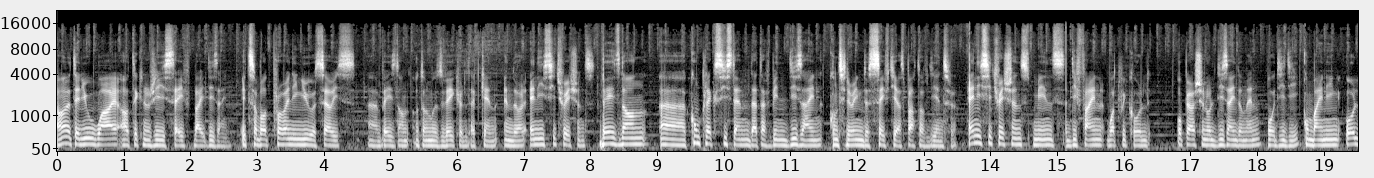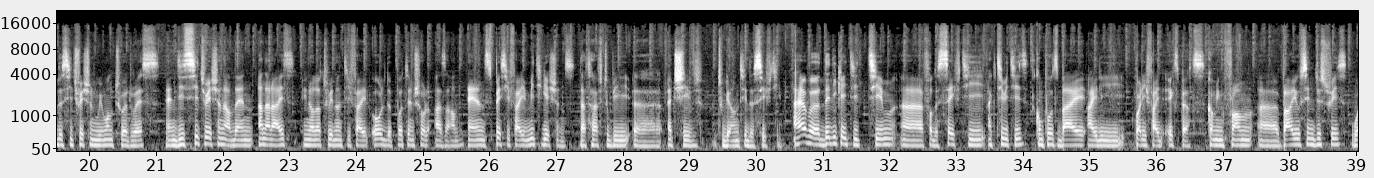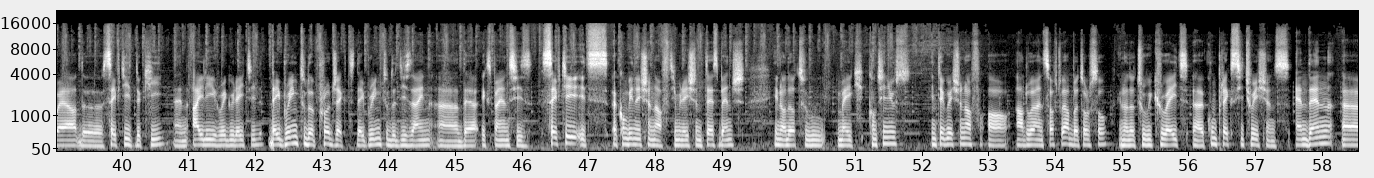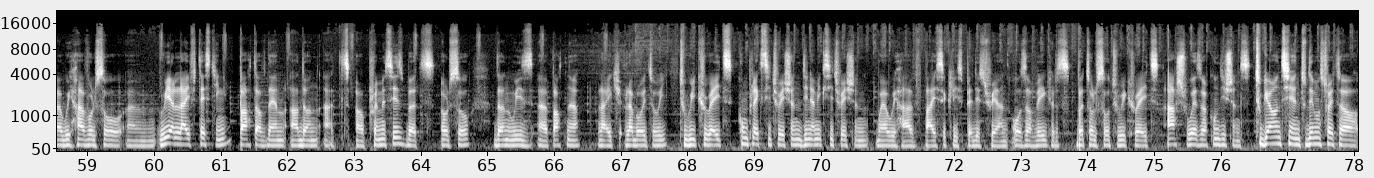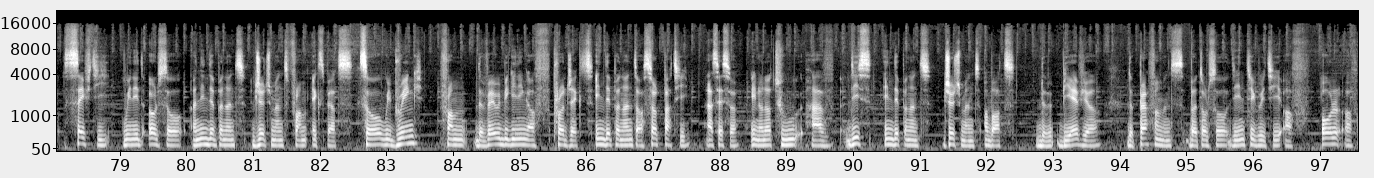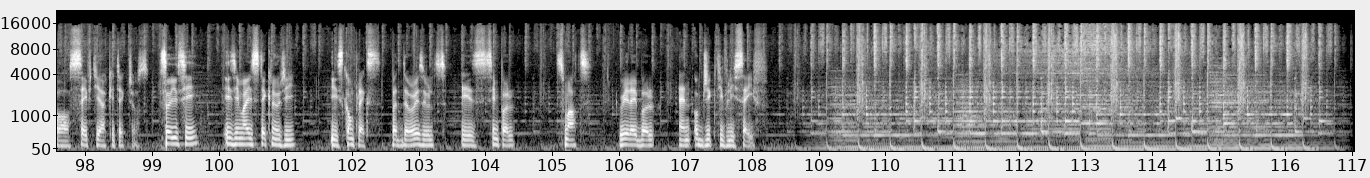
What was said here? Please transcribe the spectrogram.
I want to tell you why our technology is safe by design. It's about providing you a service uh, based on autonomous vehicle that can handle any situations, based on a complex system that have been designed considering the safety as part of the answer. Any situations means define what we call operational design domain, ODD, combining all the situations we want to address. And these situations are then analyzed in order to identify all the potential hazards and specify mitigations that have to be uh, achieved to guarantee the safety. I have a dedicated team uh, for the safety activities composed by highly qualified experts coming from uh, various industries where the safety is the key and highly regulated. They bring to the project, they bring to the design uh, their experiences. Safety it's a combination of simulation test bench in order to make continuous integration of our hardware and software, but also in order to recreate uh, complex situations. And then uh, we have also um, real-life testing. Part of them are done at our premises, but also done with a partner like laboratory to recreate complex situation, dynamic situation where we have bicyclists, pedestrians, other vehicles, but also to recreate harsh weather conditions. To guarantee and to demonstrate our safety, we need also an independent judgment from experts. So we bring from the very beginning of projects independent or third party assessor in order to have this independent judgment about the behavior the performance, but also the integrity of all of our safety architectures. So you see, EasyMile's technology is complex, but the result is simple, smart, reliable, and objectively safe.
